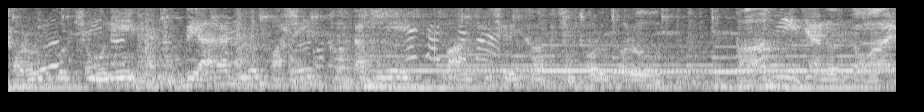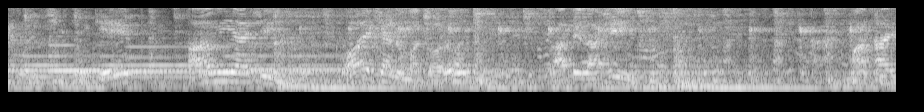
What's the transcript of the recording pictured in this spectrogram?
স্মরণ পাশে আমি যেন তোমায় বলছি থেকে আমি আছি। ভয় কেন মা করো? হাতে লাঠি মাথায়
